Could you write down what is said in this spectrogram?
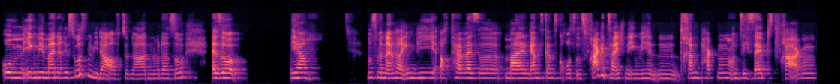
um irgendwie meine Ressourcen wieder aufzuladen oder so. Also ja, muss man einfach irgendwie auch teilweise mal ein ganz, ganz großes Fragezeichen irgendwie hinten dran packen und sich selbst fragen,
